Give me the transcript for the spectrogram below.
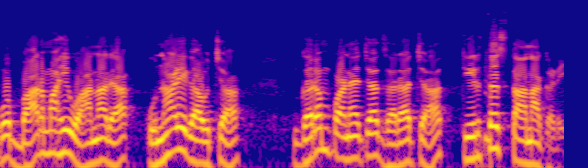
व बारमाही वाहणाऱ्या उन्हाळे गावच्या गरम पाण्याच्या झऱ्याच्या तीर्थस्थानाकडे.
